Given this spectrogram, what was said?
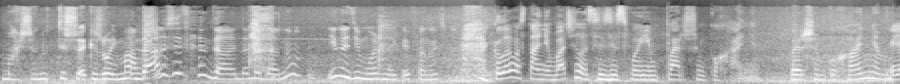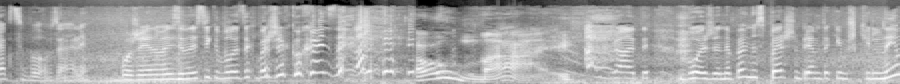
Маша, ну ти що? Я кажу, ой, мама. Да? да, да, да, да. Ну, іноді можна і кайфанути. Коли останнє бачилася зі своїм першим коханням? Першим коханням. Як це було взагалі? Боже, я не настільки було цих перших кохань взагалі. Oh my. брати. Боже, напевно, з першим прям таким шкільним,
